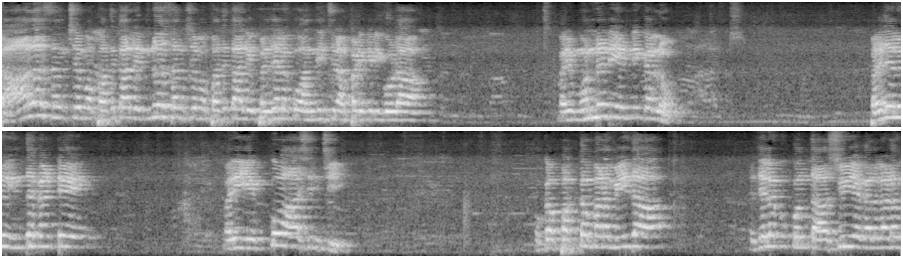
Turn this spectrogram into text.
చాలా సంక్షేమ పథకాలు ఎన్నో సంక్షేమ పథకాలు ఈ ప్రజలకు అందించినప్పటికీ కూడా మరి మొన్నటి ఎన్నికల్లో ప్రజలు ఇంతకంటే మరి ఎక్కువ ఆశించి ఒక పక్క మన మీద ప్రజలకు కొంత అసూయ కలగడం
